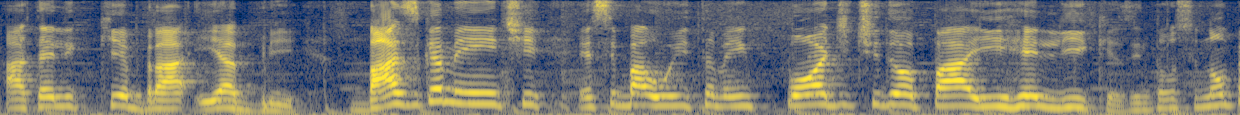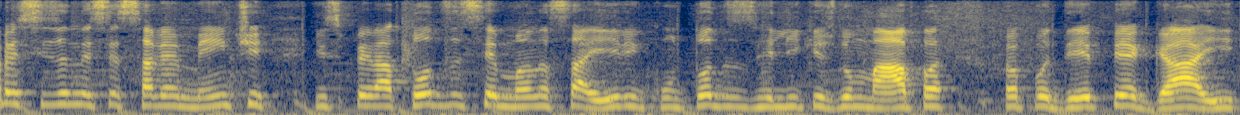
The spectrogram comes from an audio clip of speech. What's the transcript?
até ele quebrar e abrir Basicamente, esse baú também pode te dropar aí relíquias. Então você não precisa necessariamente esperar todas as semanas saírem com todas as relíquias do mapa Para poder pegar aí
